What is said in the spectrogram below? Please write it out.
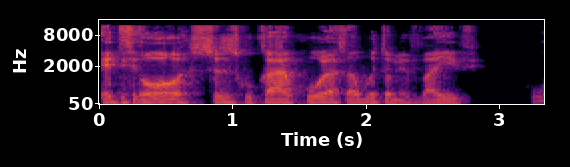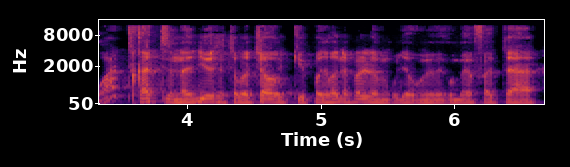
eti oh siwezi kukaa kula sababu eti amevaa hivi. What? Kati unajua chakula chao kipo pale umekuja ume- umefuata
